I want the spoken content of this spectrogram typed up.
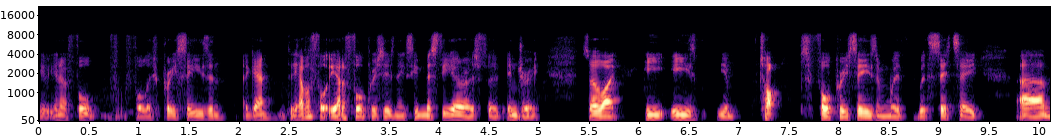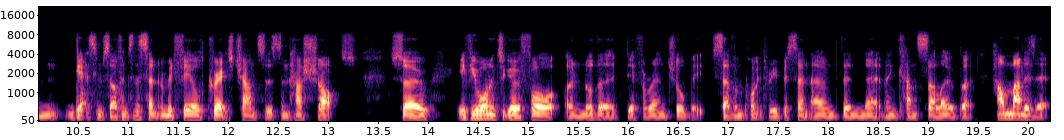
You know, full fullish preseason again. Did he have a full? He had a full preseason because he missed the Euros for injury. So like he he's you know, top full preseason with with City. Um, gets himself into the centre midfield, creates chances, and has shots. So if you wanted to go for another differential, but seven point three percent owned than uh, than Cancelo, but how mad is it?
